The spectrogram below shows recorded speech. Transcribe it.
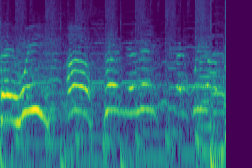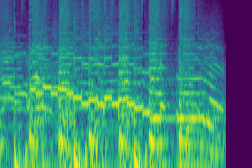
Say we are Premier League! Say we are Premier League!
